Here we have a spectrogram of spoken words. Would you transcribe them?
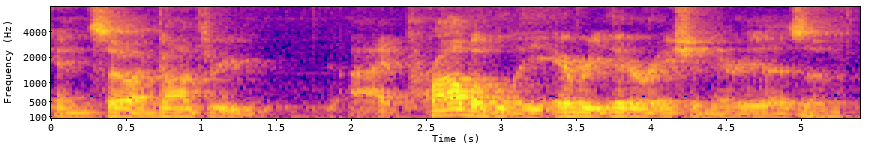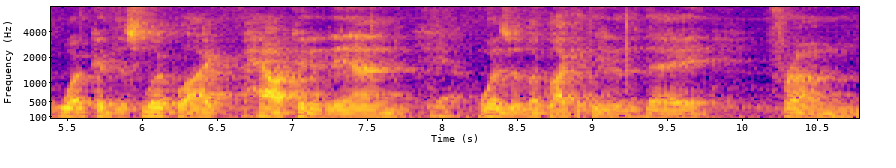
And so I've gone through I probably every iteration there is of mm-hmm. what could this look like, how could it end, yeah. what does it look like at the end of the day, from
